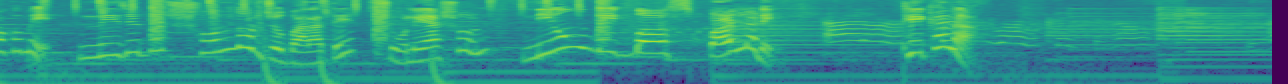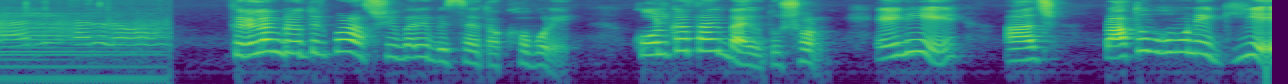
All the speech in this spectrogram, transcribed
রকমের নিজেদের সৌন্দর্য বাড়াতে চলে আসুন নিউ বিগ বস পার্লারে ঠিকানা ফিরেলাম বিরতির পর আসছে এবারে বিস্তারিত খবরে। কলকাতায় বায়ু দূষণ। এই নিয়ে আজ প্রাতভ্রমণে গিয়ে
